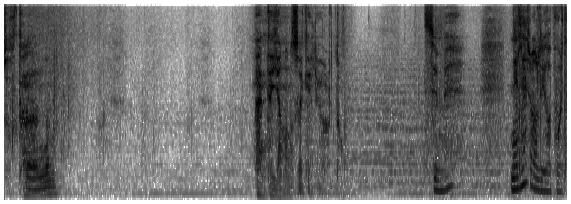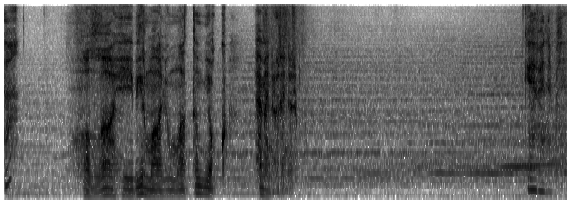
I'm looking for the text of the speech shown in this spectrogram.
Sultanım. Ben de yanınıza geliyordum. Sümbül, neler oluyor burada? Vallahi bir malumatım yok. Hemen öğrenirim. Gel benimle.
